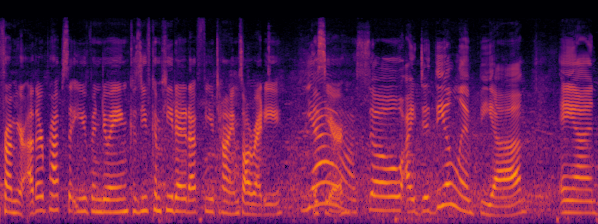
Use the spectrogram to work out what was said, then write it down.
from your other preps that you've been doing? Because you've competed a few times already yeah, this year. Yeah. So, I did the Olympia, and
